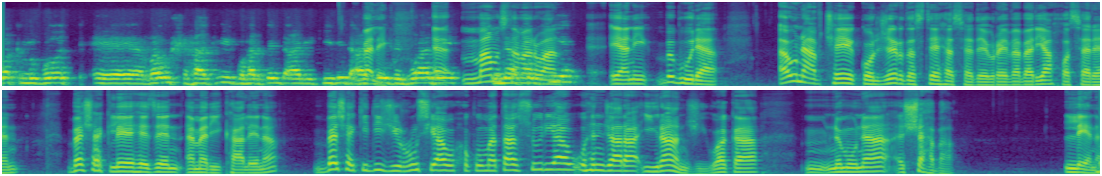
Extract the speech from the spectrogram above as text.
وەکم گوت ڕەوش هاتوی گوهردن علیکی مامستەمەوان ینی ببوورە ئەو ناوچەیە کۆلژێر دەستێ هەسەدە و ڕێڤەبەریا خۆسەرن بەشێک لێ هێزێن ئەمریکا لێنە بەشێکی دیژی رووسیا و حکوومەتە سووریا و هەنجارە ئیرانجی وەکە نمونە شەهبە لێنە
